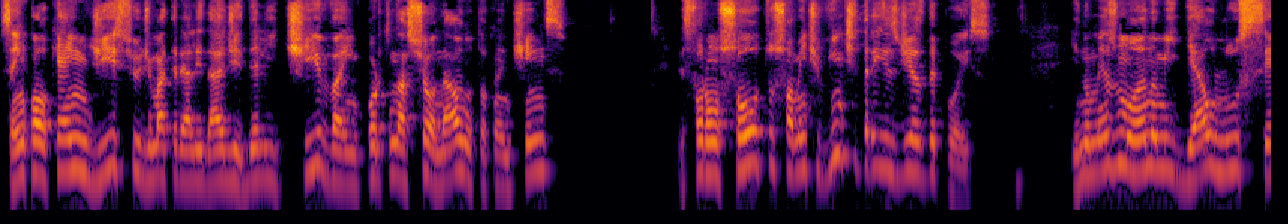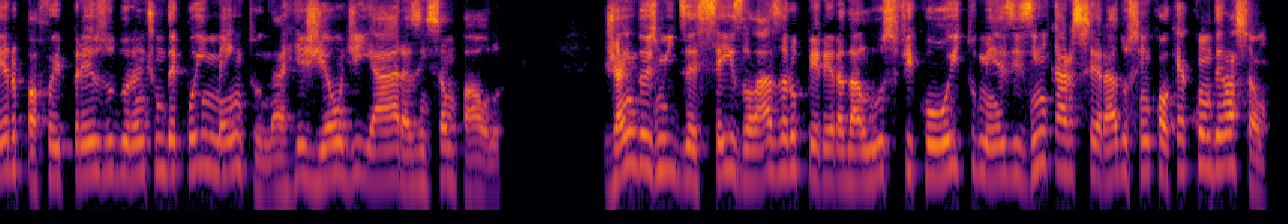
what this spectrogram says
sem qualquer indício de materialidade delitiva em Porto Nacional, no Tocantins. Eles foram soltos somente 23 dias depois. E no mesmo ano, Miguel Luz Serpa foi preso durante um depoimento na região de Iaras, em São Paulo. Já em 2016, Lázaro Pereira da Luz ficou oito meses encarcerado sem qualquer condenação.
